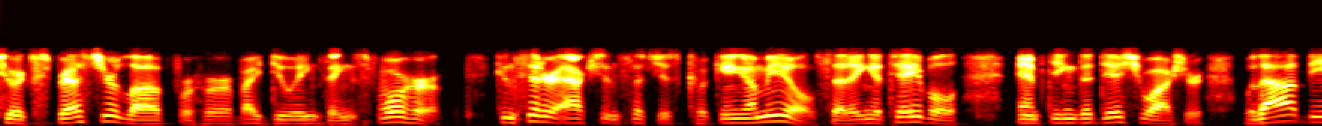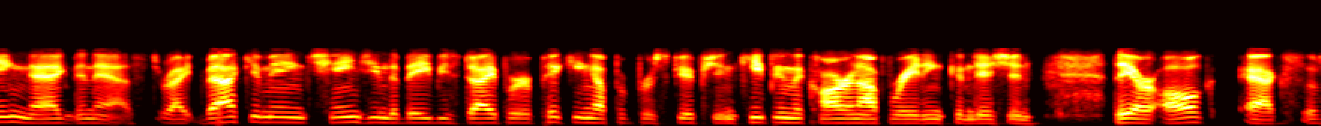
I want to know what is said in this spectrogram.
to express your love for her by doing things for her. Consider actions such as cooking a meal, setting a table, emptying the dishwasher without being nagged and asked, right? Vacuuming, changing the baby's diaper, picking up a prescription, keeping the car in operating condition. They are all acts of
